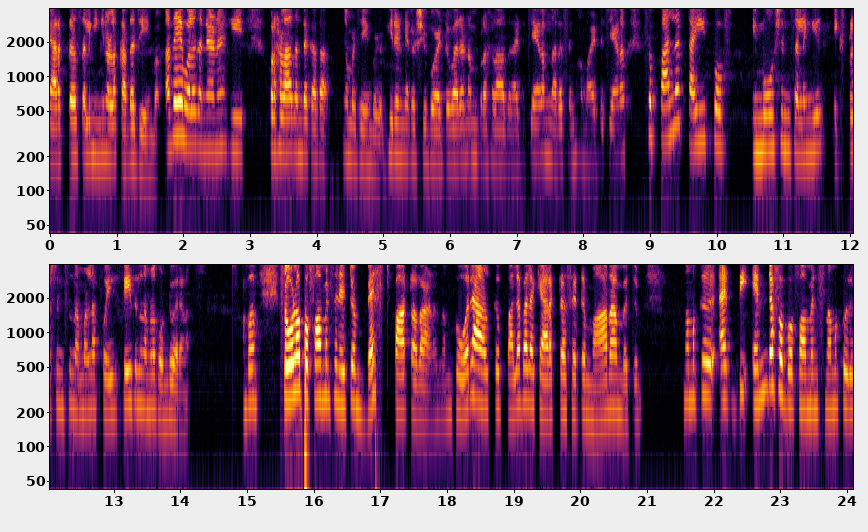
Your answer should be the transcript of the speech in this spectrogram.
ക്യാരക്ടേഴ്സ് അല്ലെങ്കിൽ ഇങ്ങനെയുള്ള കഥ ചെയ്യുമ്പോൾ അതേപോലെ തന്നെയാണ് ഈ പ്രഹ്ലാദന്റെ കഥ നമ്മൾ ചെയ്യുമ്പോഴും. ഹിരണ്യകശിപുമായിട്ട് വരണം പ്രഹ്ലാദനായിട്ട് ചെയ്യണം നരസിംഹമായിട്ട് ചെയ്യണം. സോ പല ടൈപ്പ് ഓഫ് ഇമോഷൻസ് അല്ലെങ്കിൽ എക്സ്പ്രഷൻസ് നമ്മളുടെ ഫേസിൽ നമ്മൾ കൊണ്ടുവരണം. അപ്പം സോളോ പെർഫോമൻസിന്റെ ഏറ്റവും ബെസ്റ്റ് പാർട്ട് അതാണ്. നമുക്ക് ഒരാൾക്ക് പല പല ക്യാരക്ടേഴ്സ് ആയിട്ട് മാറാൻ പറ്റും. നമുക്ക് at the end of a performance നമുക്കൊരു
